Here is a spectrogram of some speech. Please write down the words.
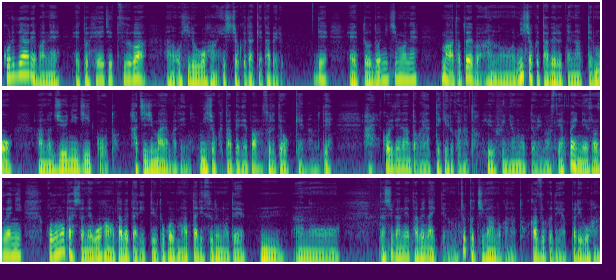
これであればね、えっと、平日はあのお昼ご飯1食だけ食べる。で、えっと、土日もねまあ例えばあの2食食べるってなってもあの12時以降と8時前までに2食食べればそれで OK なので、はい、これでなんとかやっていけるかなというふうに思っております。やっぱりねさすがに子供たちとねご飯を食べたりっていうところもあったりするのでうん。あのー、私がね食べないっていうのもちょっと違うのかなと。家族でやっぱりご飯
